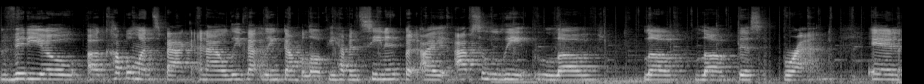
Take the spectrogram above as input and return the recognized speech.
video a couple months back and I'll leave that link down below if you haven't seen it, but I absolutely love, love, love this brand. And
